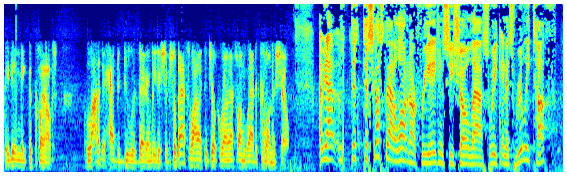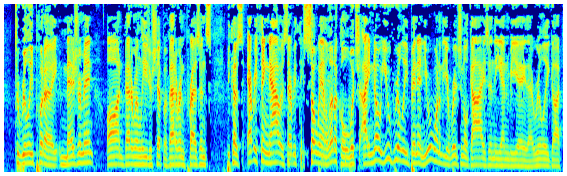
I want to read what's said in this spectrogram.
They didn't make the playoffs. A lot of it had to do with veteran leadership. So that's why I like to joke around. That's why I'm glad to come on the show. I mean, I discussed that a lot in our free agency show last week, and it's really tough to really put a measurement on veteran leadership, a veteran presence, because everything now is everything so analytical, which I know you've really been in. You were one of the original guys in the NBA that really got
